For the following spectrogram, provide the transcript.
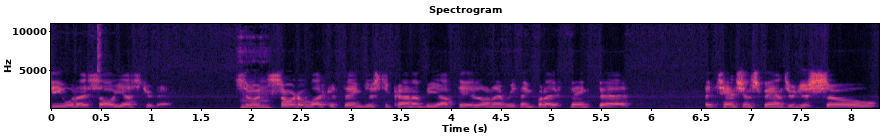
see what I saw yesterday. So it's mm-hmm. sort of like a thing just to kind of be updated on everything. But I think that attention spans are just so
